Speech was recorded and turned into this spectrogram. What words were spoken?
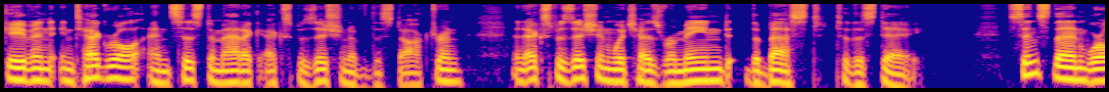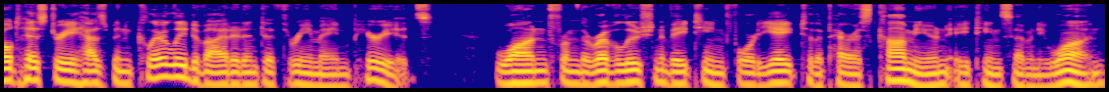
gave an integral and systematic exposition of this doctrine, an exposition which has remained the best to this day. Since then, world history has been clearly divided into three main periods. One from the Revolution of 1848 to the Paris Commune, 1871.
